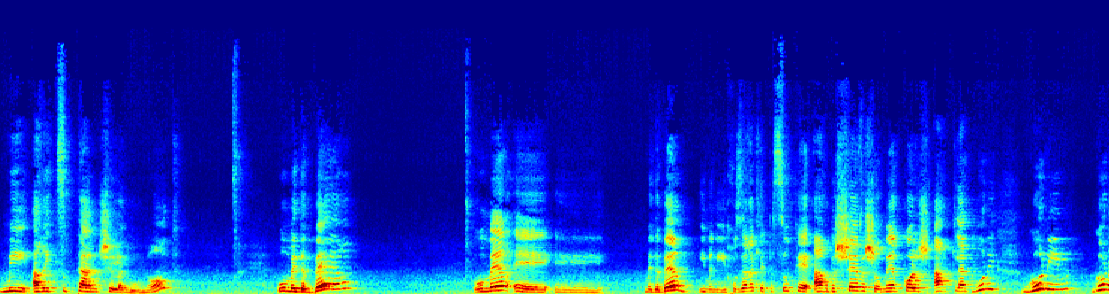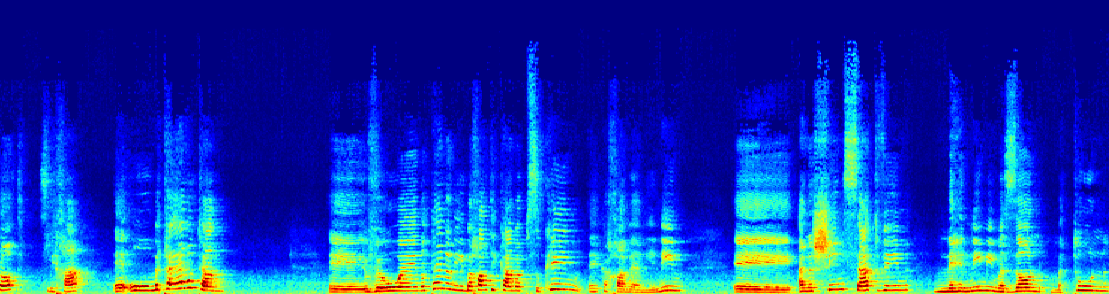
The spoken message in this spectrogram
מעריצותן של הגונות. הוא מדבר, הוא אומר, אה, אה, מדבר, אם אני חוזרת לפסוק 4-7 שאומר כל השאר תלת גונית, גונים, גונות, סליחה, אה, הוא מתאר אותם. אה, והוא אה, נותן, אני בחרתי כמה פסוקים אה, ככה מעניינים. אנשים סטווים נהנים ממזון מתון,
